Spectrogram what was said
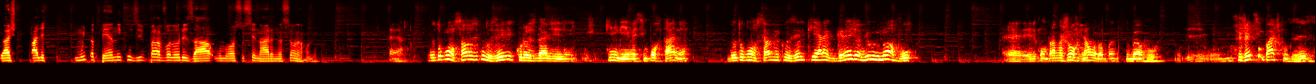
Eu acho que vale muito a pena, inclusive para valorizar o nosso cenário nacional. Né? Doutor Gonçalves, inclusive, curiosidade que ninguém vai se importar, né? Doutor Gonçalves, inclusive, que era grande amigo do meu avô. É, ele comprava jornal da banca do meu avô. Um sujeito simpático, inclusive.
